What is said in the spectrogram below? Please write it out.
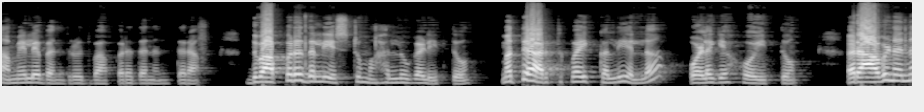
ಆಮೇಲೆ ಬಂದರು ದ್ವಾಪರದ ನಂತರ. ದ್ವಾಪರದಲ್ಲಿ ಎಷ್ಟು ಮಹಲ್ಲುಗಳಿತ್ತು. ಮತ್ತೆ ಅರ್ಥಕ್ವೈಕಲ್ಲಿ ಎಲ್ಲ ಒಳಗೆ ಹೋಯಿತು. ರಾವಣನ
